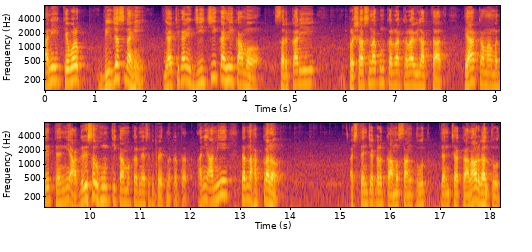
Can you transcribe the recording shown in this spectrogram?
आणि केवळ बीजच नाही या ठिकाणी जी जी काही कामं सरकारी प्रशासनाकडून करा करावी लागतात त्या कामामध्ये त्यांनी अग्रेसर होऊन ती कामं करण्यासाठी प्रयत्न करतात. आणि आम्ही त्यांना हक्कानं अशी त्यांच्याकडं कामं सांगतो त्यांच्या कानावर घालतो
